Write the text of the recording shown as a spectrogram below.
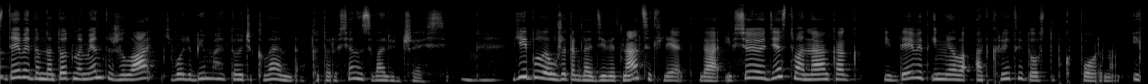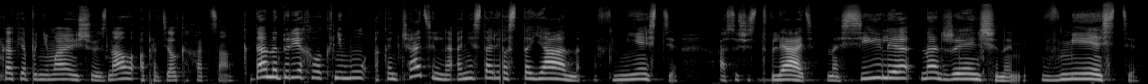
с Дэвидом на тот момент жила его любимая дочь Гленда, которую все называли Джесси. Mm-hmm. Ей было уже тогда 19 лет, да, и все ее детство она как и Дэвид имела открытый доступ к порно. И, как я понимаю, еще и знала о проделках отца. Когда она переехала к нему окончательно, они стали постоянно вместе осуществлять насилие над женщинами вместе.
